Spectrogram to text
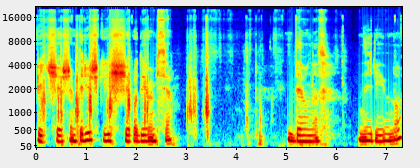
Підчешем трішки і ще подивимося. Де у нас нерівно.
